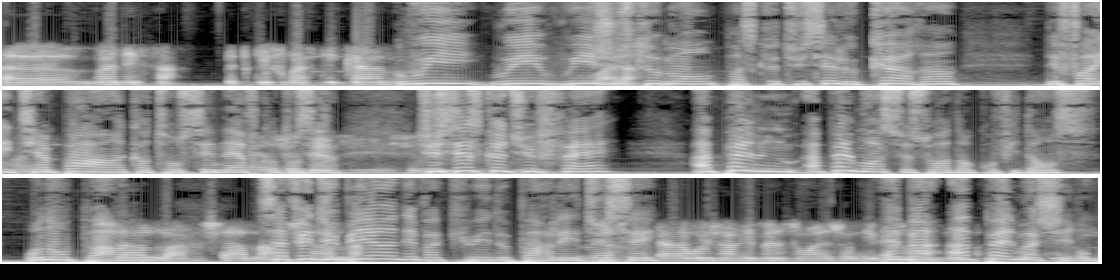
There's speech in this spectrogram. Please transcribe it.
euh, euh, Vanessa. Peut-être qu'il faut rester calme. Oui, oui, oui, Voilà. justement, parce que tu sais, le cœur, hein, des fois, il tient pas hein, quand on s'énerve, Ouais, quand on s'énerve. Tu sais ce que tu fais? Appelle, appelle-moi ce soir dans Confidence. On en parle. Inch'Allah, Inch'Allah, Ça fait du bien d'évacuer, de parler, tu sais. Ah oui, j'en ai besoin, j'en ai besoin. Eh ben, beaucoup, appelle ma beaucoup, chérie. beaucoup.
